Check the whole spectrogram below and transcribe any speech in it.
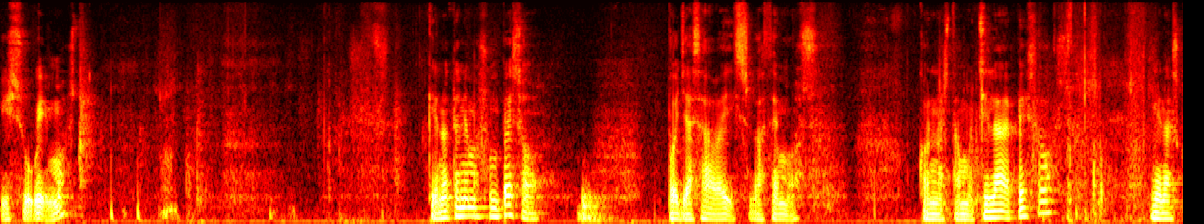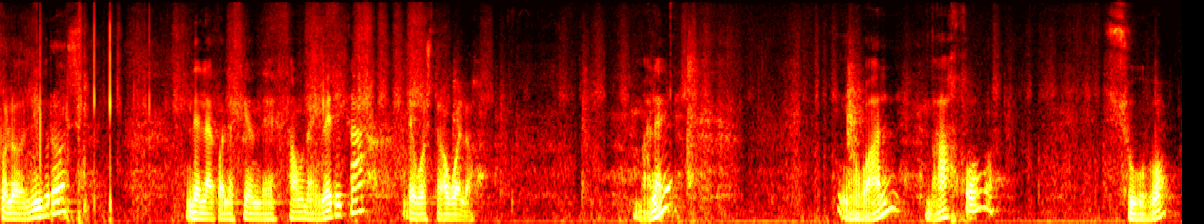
y subimos. ¿Que no tenemos un peso? Pues ya sabéis, lo hacemos con nuestra mochila de pesos llenas con los libros de la colección de fauna ibérica de vuestro abuelo. ¿Vale? Igual, bajo, subo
